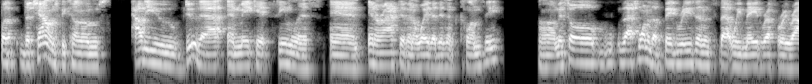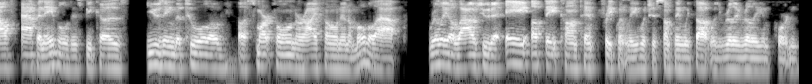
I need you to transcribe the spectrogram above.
But the challenge becomes how do you do that and make it seamless and interactive in a way that isn't clumsy? Um, and so that's one of the big reasons that we made Referee Ralph app enabled is because using the tool of a smartphone or iPhone and a mobile app really allows you to a update content frequently, which is something we thought was really, really important.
